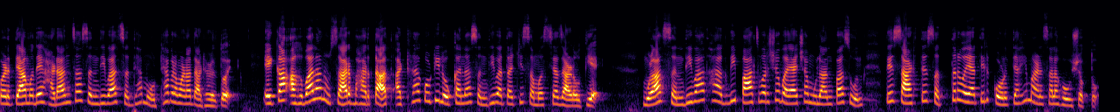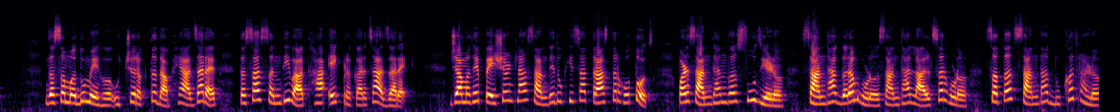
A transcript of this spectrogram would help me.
पण त्यामध्ये हाडांचा संधिवात सध्या मोठ्या प्रमाणात आढळतोय. एका अहवालानुसार भारतात अठरा कोटी लोकांना संधिवाताची समस्या जाणवतीये. मुळात संधिवात हा अगदी पाच वर्ष वयाच्या मुलांपासून ते साठ ते सत्तर वयातील कोणत्याही माणसाला होऊ शकतो. जसं मधुमेह उच्च रक्तदाब हे आजार आहेत तसा संधिवात हा एक प्रकारचा आजार आहे. ज्यामध्ये पेशंटला सांधेदुखीचा त्रास तर होतोच पण सांध्यांवर सूज येणं सांधा गरम होणं सांधा लालसर होणं सतत सांधा दुखत राहणं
